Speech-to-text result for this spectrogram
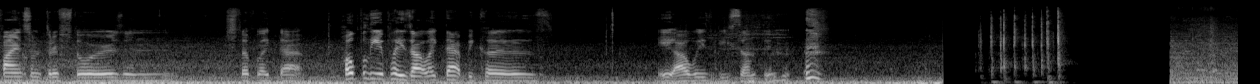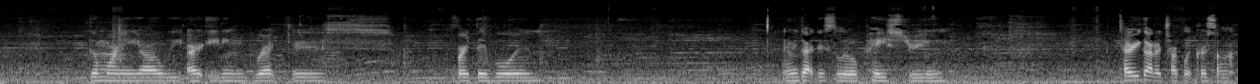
find some thrift stores and stuff like that. Hopefully it plays out like that because it always be something. Good morning, y'all. We are eating breakfast. Birthday boy. And we got this little pastry. Terry got a chocolate croissant.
